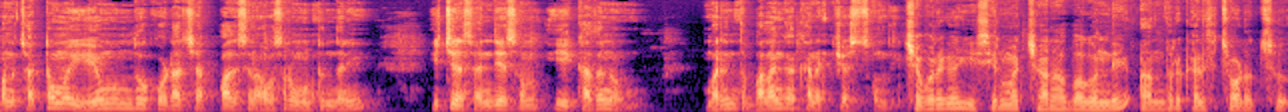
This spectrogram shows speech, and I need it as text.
మన చట్టంలో ఏముందో కూడా చెప్పాల్సిన అవసరం ఉంటుందని ఇచ్చిన సందేశం ఈ కథను మరింత బలంగా కనెక్ట్ చేస్తుంది. చివరిగా ఈ సినిమా చాలా బాగుంది. అందరూ కలిసి చూడొచ్చు.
